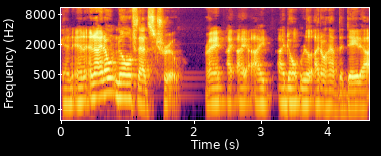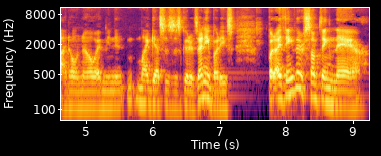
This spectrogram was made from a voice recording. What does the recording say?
and, and and I don't know if that's true, right? I I I don't really I don't have the data. I don't know. I mean, my guess is as good as anybody's, but I think there's something there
